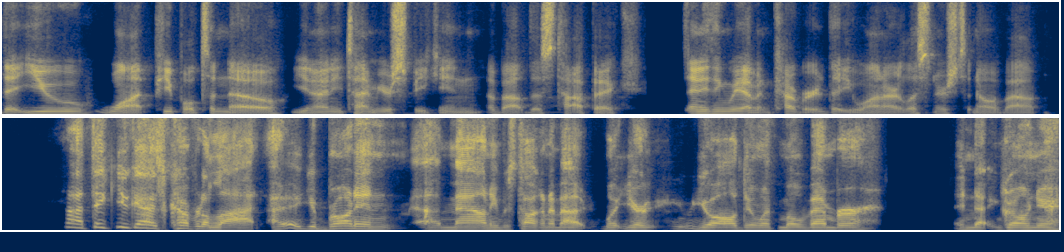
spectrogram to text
that you want people to know, you know, anytime you're speaking about this topic? Anything we haven't covered that you want our listeners to know about? I think you guys covered a lot. You brought in uh, Mal. He was talking about what you're you all doing with Movember and growing your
